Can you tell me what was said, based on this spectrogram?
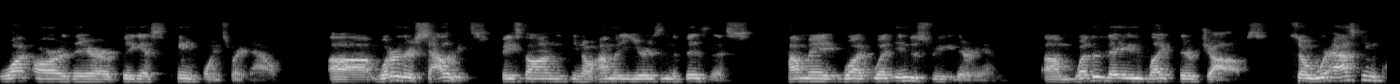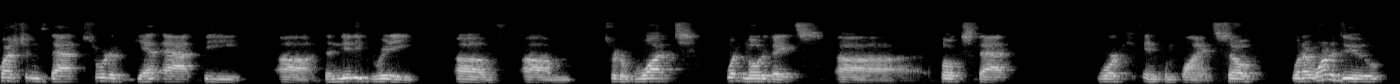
What are their biggest pain points right now? Uh, what are their salaries based on you know how many years in the business? how may what what industry they're in, um, whether they like their jobs. So we're asking questions that sort of get at the uh, the nitty gritty of um, sort of what what motivates uh, folks that work in compliance. So what I want to do,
